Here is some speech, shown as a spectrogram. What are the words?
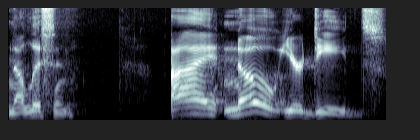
Now listen, I know your deeds,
